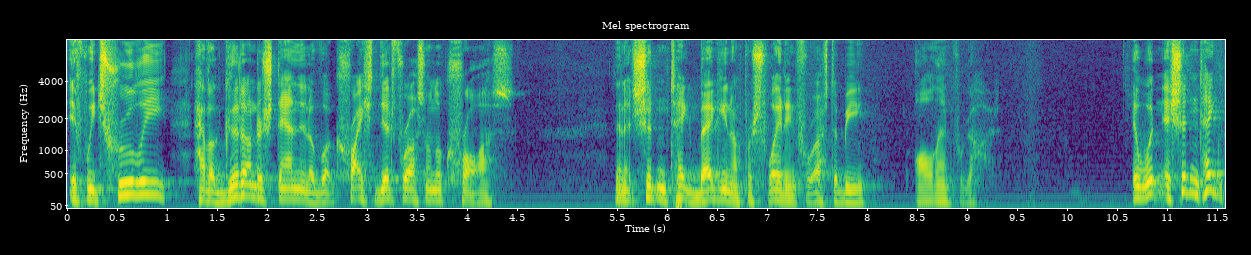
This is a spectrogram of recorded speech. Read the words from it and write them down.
if we truly have a good understanding of what Christ did for us on the cross, then it shouldn't take begging or persuading for us to be all in for God. It, wouldn't, it shouldn't take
